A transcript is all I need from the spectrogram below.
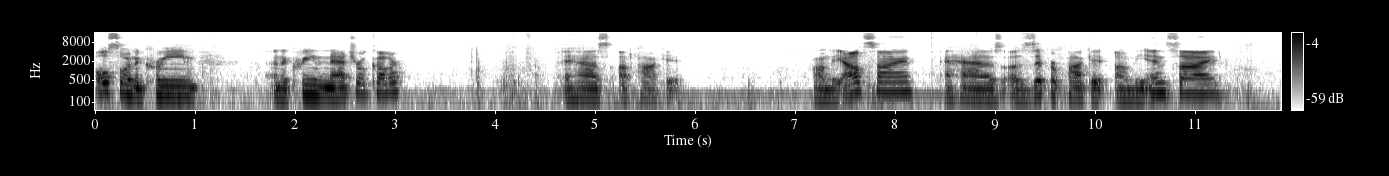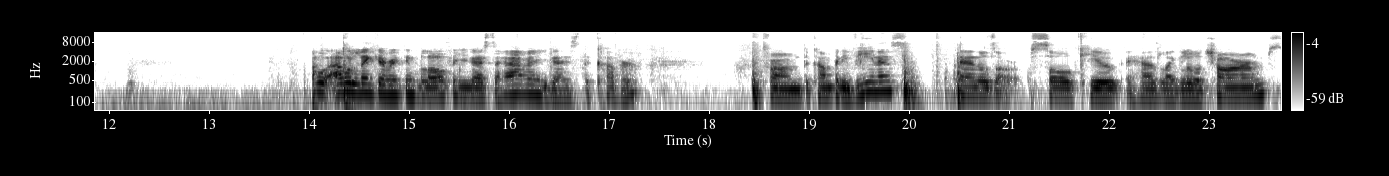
Also in a cream, in a cream natural color. It has a pocket on the outside. It has a zipper pocket on the inside. I will, I will link everything below for you guys to have it. You guys the cover from the company Venus. Sandals are so cute. It has like little charms.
